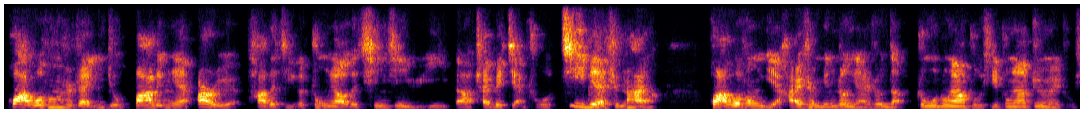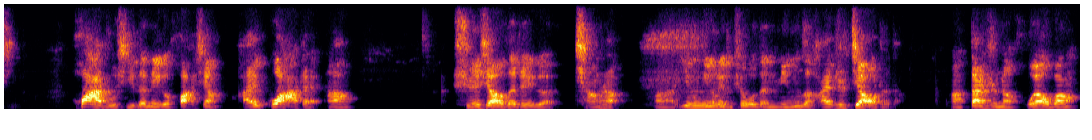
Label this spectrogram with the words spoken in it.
华国锋是在一九八零年二月，他的几个重要的亲信羽翼啊才被剪除。即便是那样，华国锋也还是名正言顺的中共中央主席、中央军委主席。华主席的那个画像还挂在啊学校的这个墙上啊，英明领袖的名字还是叫着的啊。但是呢，胡耀邦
